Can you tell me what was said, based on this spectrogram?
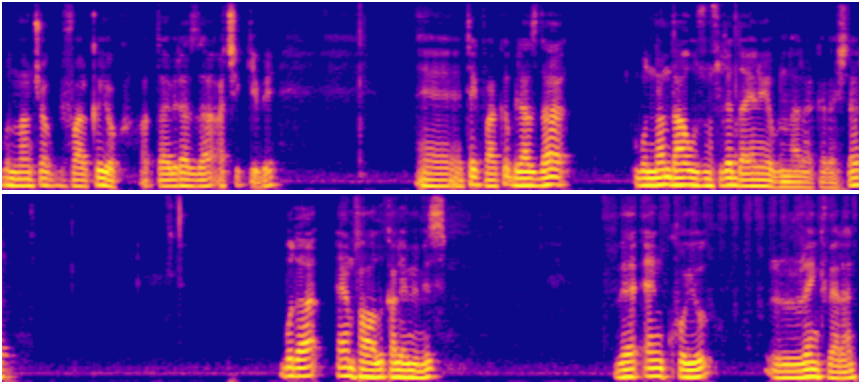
Bundan çok bir farkı yok. Hatta biraz daha açık gibi. Ee, tek farkı biraz daha bundan daha uzun süre dayanıyor bunlar arkadaşlar. Bu da en pahalı kalemimiz. Ve en koyu renk veren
